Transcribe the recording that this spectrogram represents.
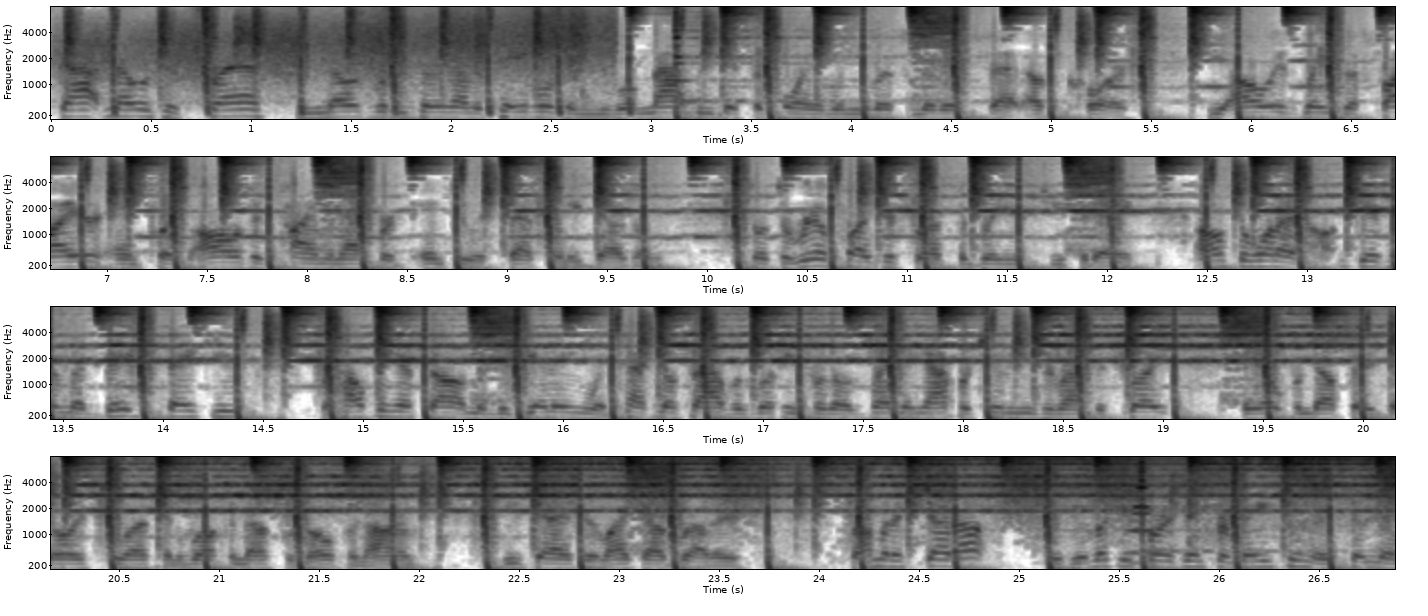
Scott knows his craft, he knows what he's doing on the tables, and you will not be disappointed when you listen to this set, of course. He always brings a fire and puts all of his time and effort into his sets when he does them. So it's a real pleasure for us to bring this to you today. I also want to give him a big thank you for helping us out in the beginning when TechnoSnob was looking for those vending opportunities around Detroit. They opened up their doors to us and welcomed us with open arms. These guys are like our brothers. So I'm going to shut up. If you're looking for his information, it's in the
